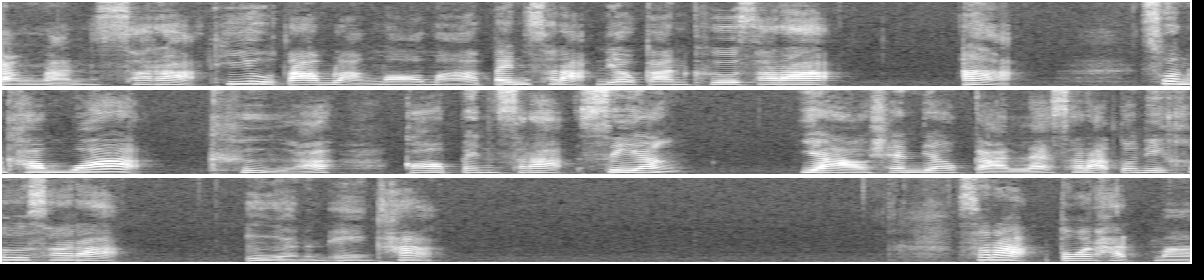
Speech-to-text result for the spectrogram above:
ดังนั้นสระที่อยู่ตามหลังมอม้าเป็นสระเดียวกันคือสระอะ ส่วนคำว่า เขือ ก็เป็นสระเสียง ยาวเช่นเดียวกัน และสระตัวนี้คือสระเอือนั่นเองค่ะสระตัวถัดมา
